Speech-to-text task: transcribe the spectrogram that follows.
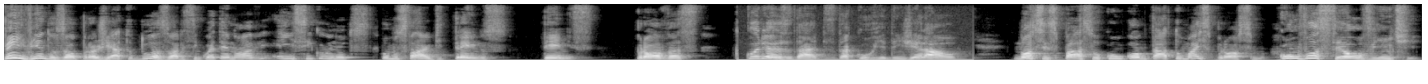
Bem-vindos ao projeto 2 horas e 59 em 5 minutos. Vamos falar de treinos, tênis, provas, curiosidades da corrida em geral, nosso espaço com o contato mais próximo com você ouvinte.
